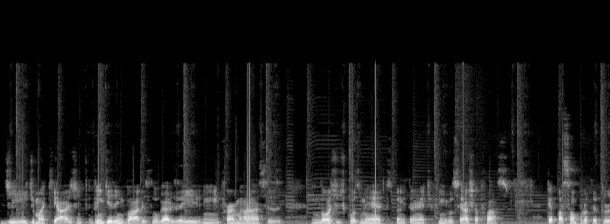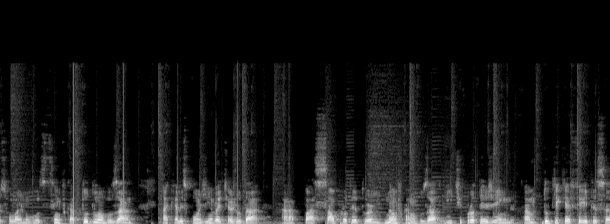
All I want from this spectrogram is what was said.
de, de maquiagem vendida em vários lugares aí, em farmácias, em lojas de cosméticos, pela internet, enfim, você acha fácil. Quer passar um protetor solar no rosto sem ficar tudo lambuzado? Aquela esponjinha vai te ajudar a passar o protetor, não ficar abusado e te proteger ainda. Tá? Do que, que é feita essa,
